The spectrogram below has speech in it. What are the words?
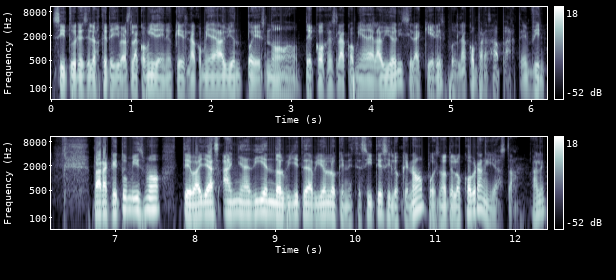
Si tú eres de los que te llevas la comida y no quieres la comida del avión, pues no te coges la comida del avión y si la quieres, pues la compras aparte. En fin, para que tú mismo te vayas añadiendo al billete de avión lo que necesites y lo que no, pues no te lo cobran y ya está, ¿vale?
